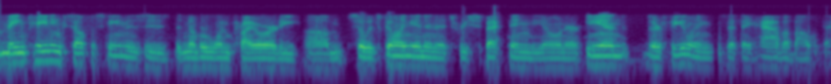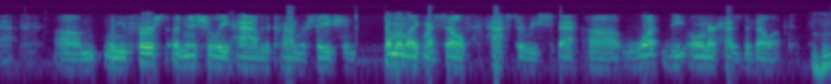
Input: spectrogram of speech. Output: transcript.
Maintaining self-esteem is, is the number one priority. Um, so it's going in and it's respecting the owner and their feelings that they have about that. Um, when you first initially have the conversation, someone like myself has to respect uh, what the owner has developed. Mm-hmm.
